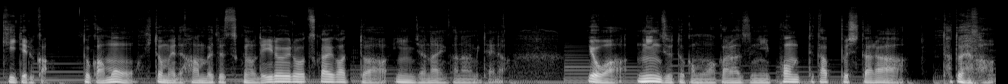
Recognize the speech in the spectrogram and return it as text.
聞いてるかとかも一目で判別つくので、いろいろ使い勝手はいいんじゃないかな、みたいな。要は、人数とかもわからずに、ポンってタップしたら、例えば、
